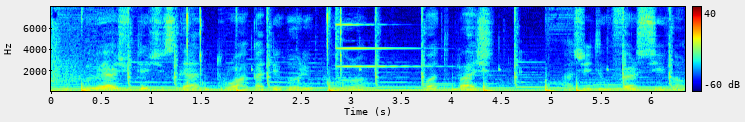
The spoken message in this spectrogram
Vous pouvez ajouter jusqu'à trois catégories pour votre page. Ensuite vous faire suivant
